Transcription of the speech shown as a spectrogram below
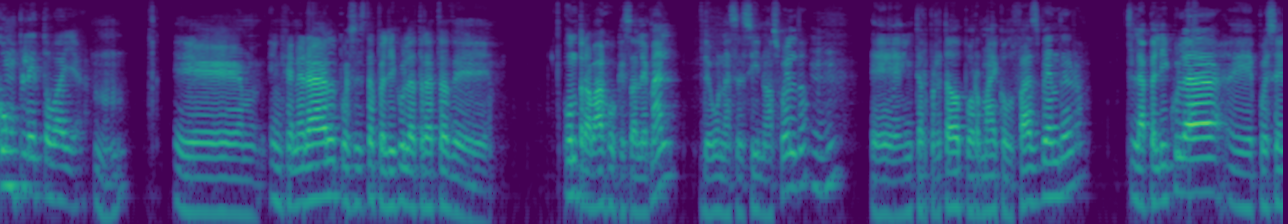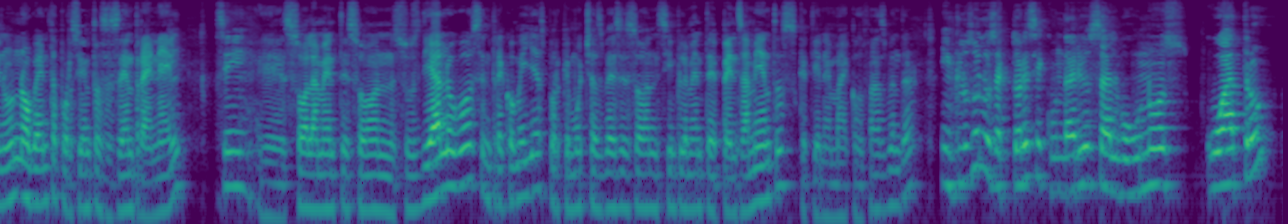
completo, vaya. Eh, en general, pues esta película trata de un trabajo que sale mal, de un asesino a sueldo, eh, interpretado por Michael Fassbender. La película, eh, pues en un 90% se centra en él. Sí, Eh, solamente son sus diálogos, entre comillas, porque muchas veces son simplemente pensamientos que tiene Michael Fassbender. incluso los actores secundarios, salvo unos cuatro,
